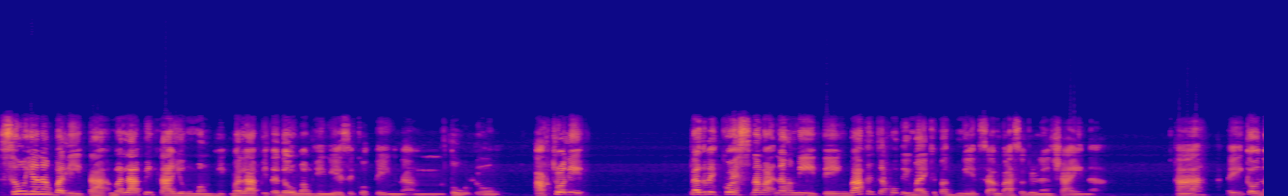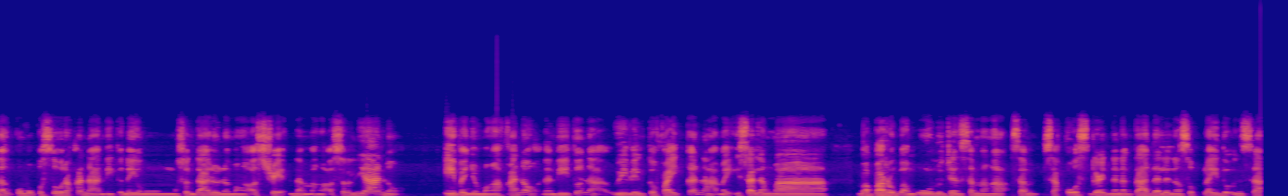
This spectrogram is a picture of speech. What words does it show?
So yan ang balita, malapit tayong manghi, malapit na daw manghingi si Kuting ng tulong. Actually, nag-request na nga ng meeting, bakit ka Kuting makikipag-meet sa ambassador ng China? Ha? Ay ikaw nagpumupustura ka na, dito na yung sundalo ng mga Austra- ng mga Australiano, even yung mga kano, nandito na, willing to fight ka na. May isa lang ma mabarog ang ulo diyan sa mga sa, sa Coast Guard na nagdadala ng supply doon sa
